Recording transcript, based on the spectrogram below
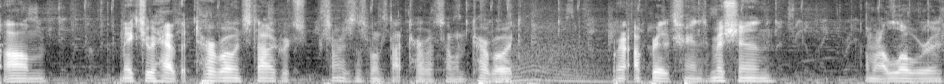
Um, make sure we have the turbo in stock, which for some reason this one's not turbo, so I'm gonna turbo it. We're gonna upgrade the transmission. I'm gonna lower it.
